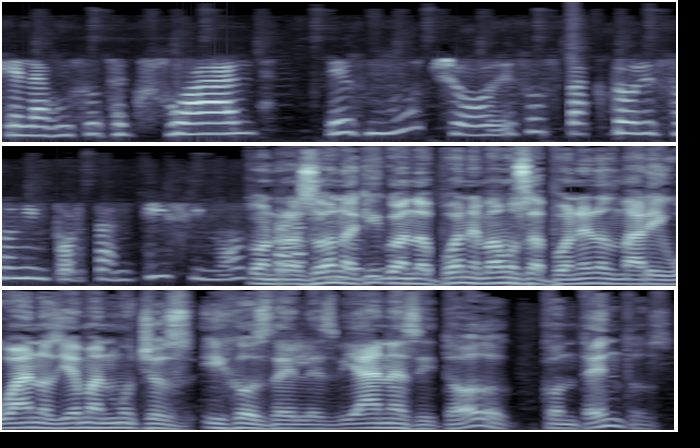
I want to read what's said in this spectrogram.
que el abuso sexual, es mucho, esos factores son importantísimos. Con razón, aquí cuando ponen vamos a ponernos marihuanos, llaman muchos hijos de lesbianas y todo, contentos.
